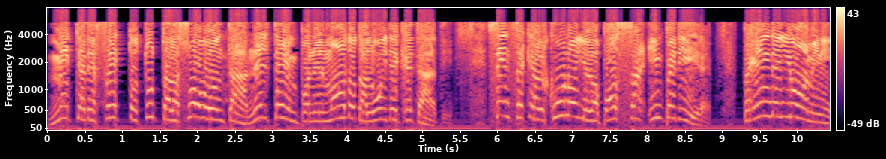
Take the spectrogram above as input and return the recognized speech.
mette ad effetto tutta la sua volontà nel tempo nel modo da lui decretati, senza che alcuno glielo possa impedire. Prende gli uomini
